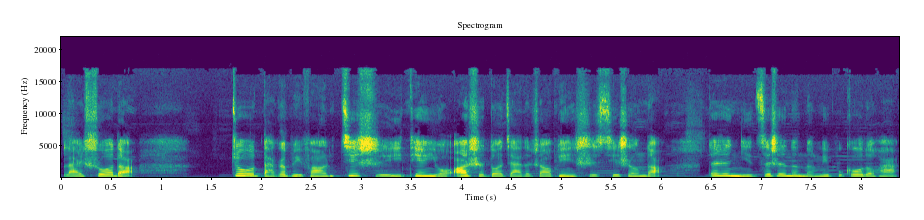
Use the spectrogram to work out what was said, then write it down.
来说的。就打个比方，即使一天有二十多家的招聘实习生的，但是你自身的能力不够的话，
